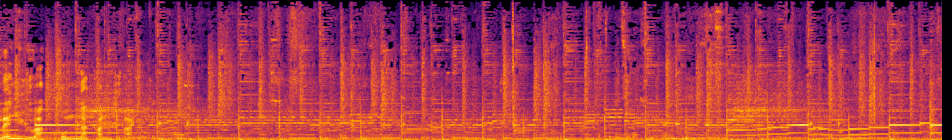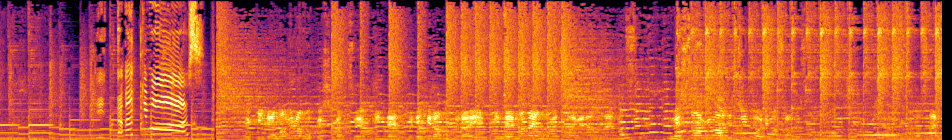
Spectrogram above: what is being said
メニューはこんな感じだよいただきますえー近代マグロの串カツ、近代ブリヒラのフライ、近代マダイの梅酢揚げでございます。梅酢揚げは味付いておりますので、そのままお召し上がりください。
